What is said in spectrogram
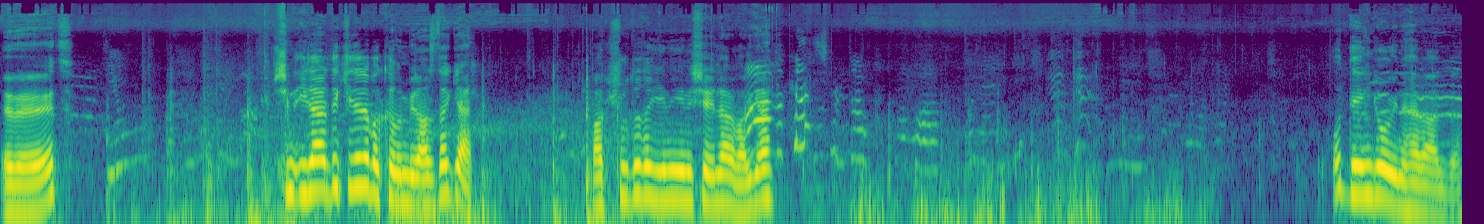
Evet. Şimdi ileridekilere bakalım biraz da gel. Bak şurada da yeni yeni şeyler var. Gel. O denge oyunu herhalde.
